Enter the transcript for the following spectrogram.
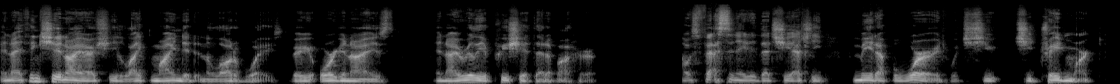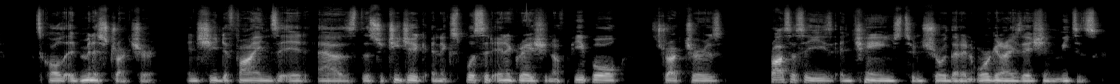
and I think she and I are actually like minded in a lot of ways, very organized, and I really appreciate that about her. I was fascinated that she actually made up a word which she she trademarked. It's called administructure, and she defines it as the strategic and explicit integration of people, structures, processes, and change to ensure that an organization meets its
